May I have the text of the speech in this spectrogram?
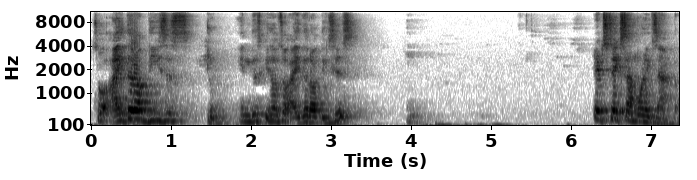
So either of these is true. In this case also either of these is true. Let's take some more example.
